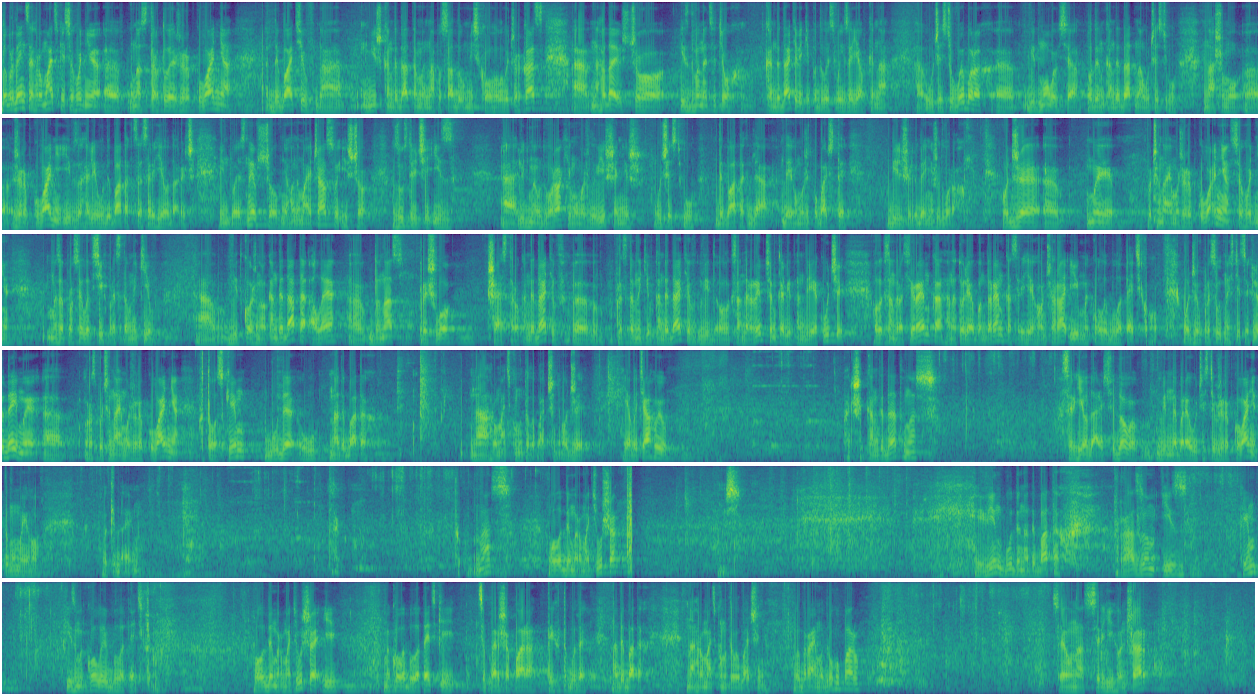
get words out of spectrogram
Добрий день, це громадське. Сьогодні е, у нас стартує жеребкування дебатів між кандидатами на посаду міського голови Черкас. Е, нагадаю, що із 12 кандидатів, які подали свої заявки на е, участь у виборах, відмовився один кандидат на участь у нашому жеребкуванні і взагалі у дебатах. Це Сергій Одарич. Він пояснив, що в нього немає часу і що зустрічі із людьми у дворах йому важливіше, ніж участь у дебатах, для, де його можуть побачити більше людей, ніж у дворах. Отже, е, ми починаємо жеребкування. Сьогодні ми запросили всіх представників е, від кожного кандидата, але е, до нас прийшло шестеро кандидатів, е, представників кандидатів від Олександра Рибченка, від Андрія Кучі, Олександра Сіренка, Анатолія Бондаренка, Сергія Гончара і Миколи Булатецького. Отже, в присутності цих людей ми е, розпочинаємо жеребкування, хто з ким буде на дебатах на громадському телебаченні. Отже, я витягую. Перший кандидат у нас Сергій Одарич. Чудово, він не бере участі в жеребкуванні, тому ми його викидаємо. Так. Тут у нас Володимир Матюша. Ось. І він буде на дебатах разом із ким? Із Миколою Булатецьким. Володимир Матюша і Микола Булатецький це перша пара тих, хто буде на дебатах на громадському телебаченні. Вибираємо другу пару. Це у нас Сергій Гончар.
